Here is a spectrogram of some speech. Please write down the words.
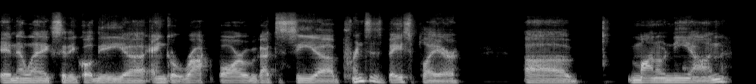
in Atlantic City called the uh, Anchor Rock Bar. We got to see uh, Prince's bass player, uh, MonoNeon,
